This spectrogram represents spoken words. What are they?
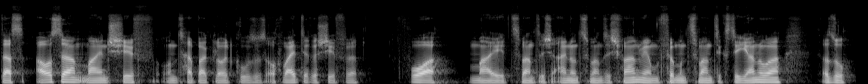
dass außer mein Schiff und Hapag-Lloyd Cruises auch weitere Schiffe vor Mai 2021 fahren. Wir haben 25. Januar, also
